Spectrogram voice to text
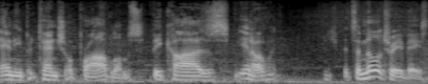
any potential problems because, you know, it's a military base.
